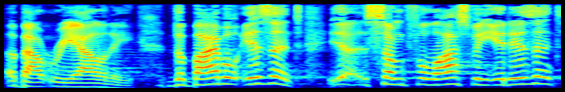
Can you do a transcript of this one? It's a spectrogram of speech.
about reality. The Bible isn't uh, some philosophy. It isn't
